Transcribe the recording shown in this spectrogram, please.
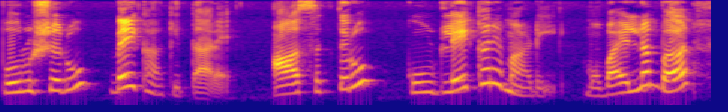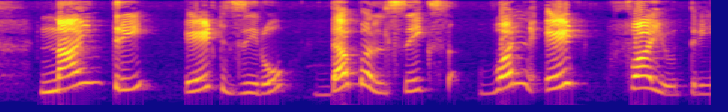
ಪುರುಷರು ಬೇಕಾಗಿದ್ದಾರೆ. ಆಸಕ್ತರು ಕೂಡಲೇ ಕರೆ ಮಾಡಿ. Mobile number nine three eight zero double six one eight five three.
